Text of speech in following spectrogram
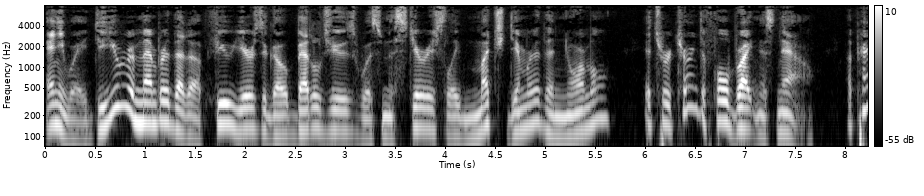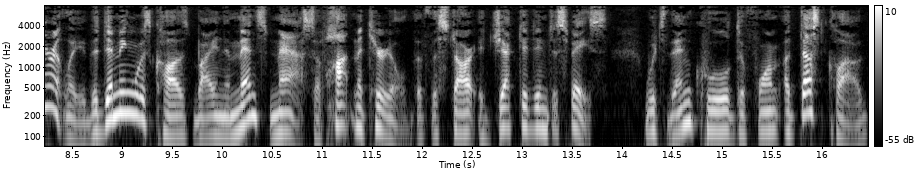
Anyway, do you remember that a few years ago Betelgeuse was mysteriously much dimmer than normal? It's returned to full brightness now. Apparently, the dimming was caused by an immense mass of hot material that the star ejected into space, which then cooled to form a dust cloud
